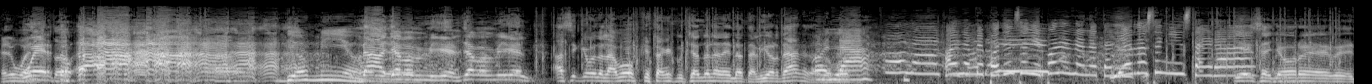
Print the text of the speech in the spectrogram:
El huerto. Dios mío. No, llámame Miguel, llámame Miguel. Así que bueno, la voz que están escuchando es la de Natalia Ordaz. Hola. Me pueden seguir por Ana Natalia Ordaz en Y Instagram. el señor, eh,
